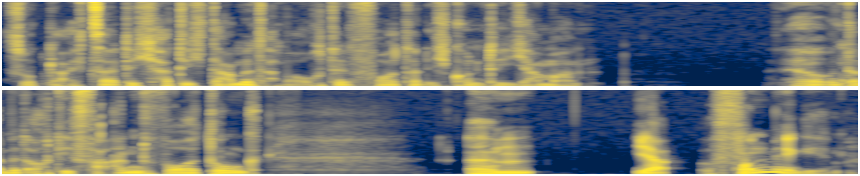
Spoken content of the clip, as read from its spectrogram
So gleichzeitig hatte ich damit aber auch den Vorteil, ich konnte jammern. Ja, und damit auch die Verantwortung ähm, ja, von mir geben.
